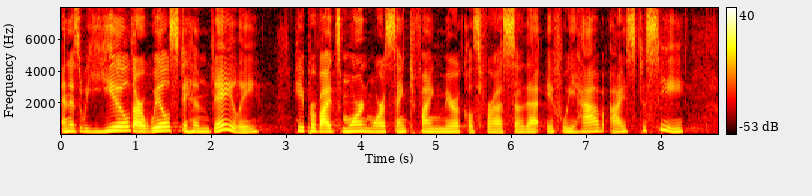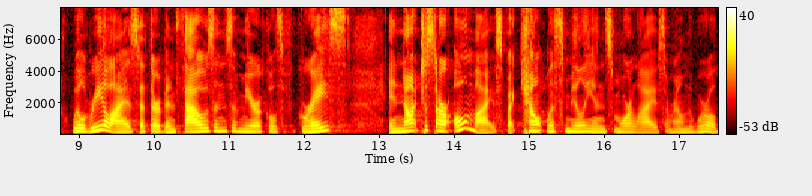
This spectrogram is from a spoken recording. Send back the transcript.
And as we yield our wills to Him daily, He provides more and more sanctifying miracles for us so that if we have eyes to see, we'll realize that there have been thousands of miracles of grace in not just our own lives, but countless millions more lives around the world.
